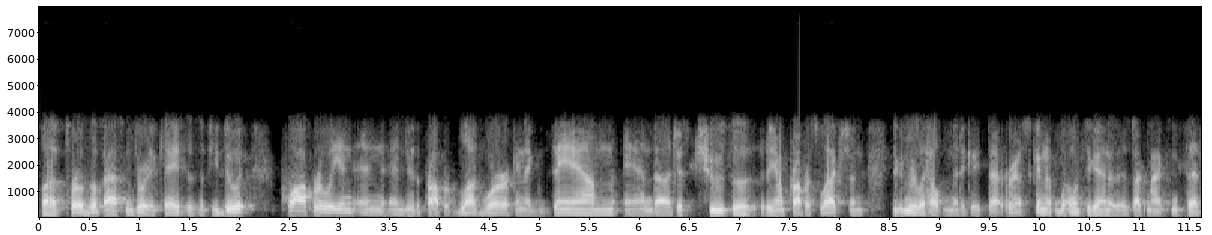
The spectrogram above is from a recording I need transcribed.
But for the vast majority of cases, if you do it properly and, and, and do the proper blood work and exam and uh, just choose the you know proper selection, you can really help mitigate that risk. And once again, as Dr. Maxson said,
